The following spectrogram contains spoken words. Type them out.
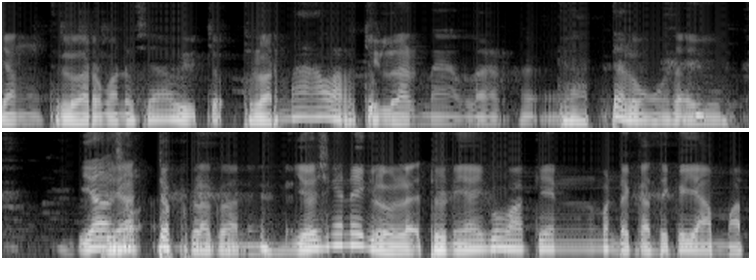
yang di luar manusiawi, Cuk. Di luar nalar, di Cuk. luar nalar. Gatel wong saiki. Ya, so, Diadep kelakuane. Ya wis ngene iki lho, lek dunia iku makin mendekati kiamat,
